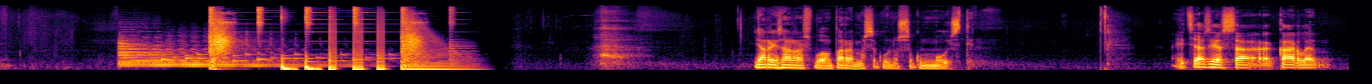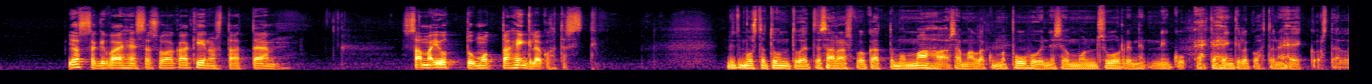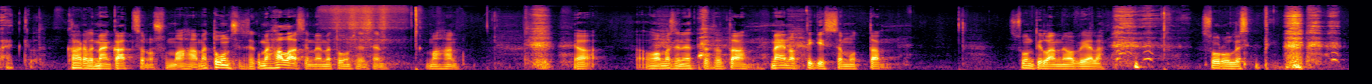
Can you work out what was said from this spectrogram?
Jari Sarasvuo on paremmassa kunnossa kuin muistin? Itse asiassa, Karle, jossakin vaiheessa sua alkaa kiinnostaa tämä sama juttu, mutta henkilökohtaisesti. Nyt musta tuntuu, että Sarasvuo katsoi mun mahaa samalla kun mä puhuin, niin se on mun suurin niin kuin ehkä henkilökohtainen heikkous tällä hetkellä. Karle, mä en katsonut sun mahaa. Mä tunsin sen. Kun me halasimme, mä tunsin sen mahan. Ja huomasin, että tota, mä en ole tikissä, mutta sun tilanne on vielä surullisempi.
